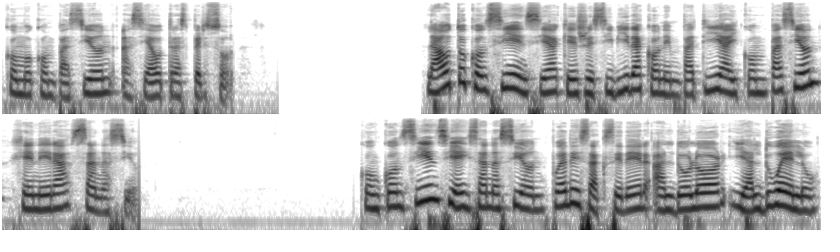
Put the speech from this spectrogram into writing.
como compasión hacia otras personas. La autoconciencia que es recibida con empatía y compasión genera sanación. Con conciencia y sanación puedes acceder al dolor y al duelo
